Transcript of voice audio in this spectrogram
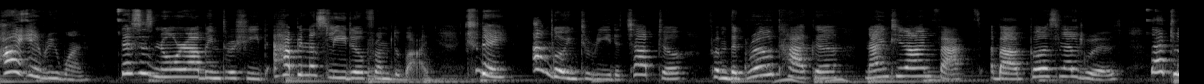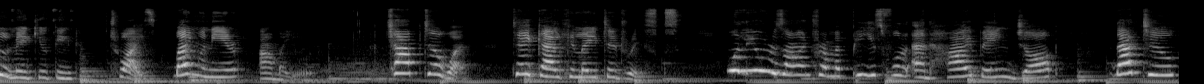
Hi everyone, this is Noura bint Rasheed, a happiness leader from Dubai. Today I'm going to read a chapter from the Growth Hacker 99 Facts about Personal Growth that will make you think twice by Muneer Amayoor. Chapter 1 Take Calculated Risks. Will you resign from a peaceful and high paying job? That too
